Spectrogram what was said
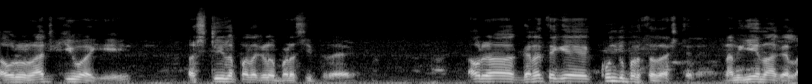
ಅವರು ರಾಜಕೀಯವಾಗಿ ಅಶ್ಲೀಲ ಪದಗಳು ಬಳಸಿದ್ರೆ ಅವರ ಘನತೆಗೆ ಕುಂದು ಬರ್ತದೆ ಅಷ್ಟೇ. ನನಗೇನಾಗಲ್ಲ.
